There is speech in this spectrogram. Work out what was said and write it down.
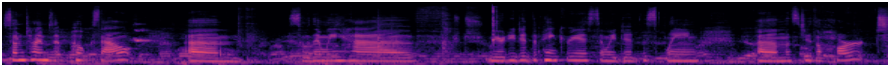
Sometimes it pokes out. Um, so then we have, we already did the pancreas and we did the spleen. Um, let's do the heart.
